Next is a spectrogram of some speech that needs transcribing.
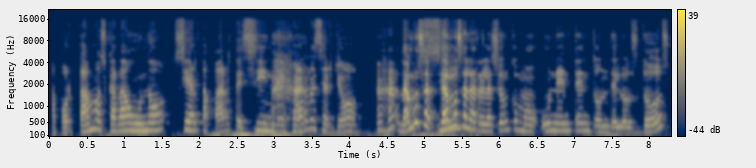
Aportamos cada uno cierta parte sin dejar de ser yo. Ajá, damos a, Sí. damos a la relación como un ente en donde los dos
